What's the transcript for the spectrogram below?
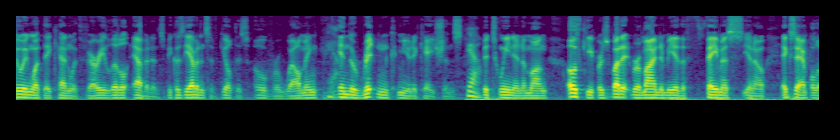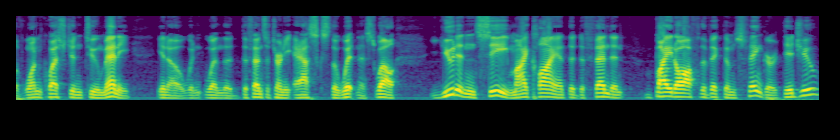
doing what they can with very little evidence because the evidence of guilt is overwhelming Yeah. in the written communications Yeah. between and among Oath Keepers. But it reminded me of the famous, you know, example of one question too many, you know, when, when the defense attorney asks the witness, well, you didn't see my client, the defendant, bite off the victim's finger, did you?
